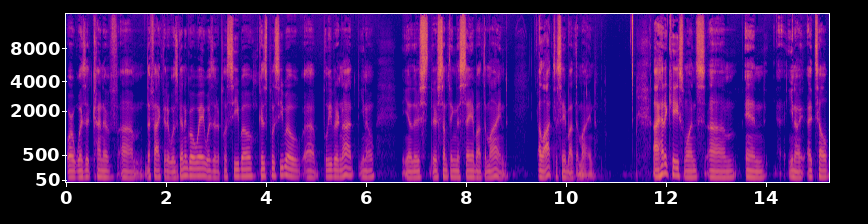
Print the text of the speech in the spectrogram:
or was it kind of um, the fact that it was going to go away? Was it a placebo? Because placebo, uh, believe it or not, you know, you know, there's there's something to say about the mind, a lot to say about the mind. I had a case once, um, and you know, I, I, tell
